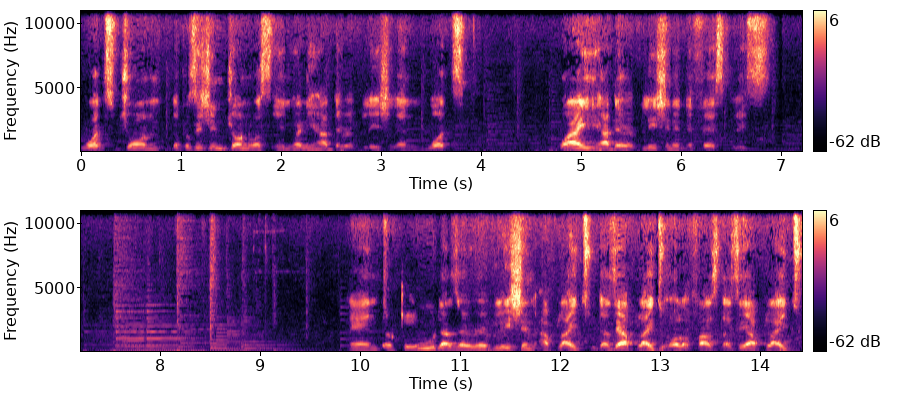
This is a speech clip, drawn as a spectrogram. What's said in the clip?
what John, the position John was in when he had the revelation, and what, why he had the revelation in the first place, and Okay. who does the revelation apply to? Does it apply to all of us? Does it apply to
